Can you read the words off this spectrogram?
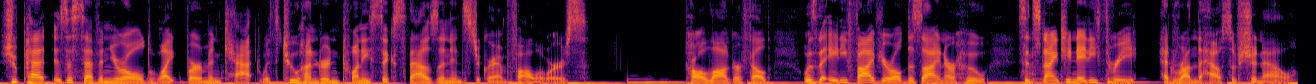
Choupette is a seven year old white Birman cat with 226,000 Instagram followers. Karl Lagerfeld was the 85 year old designer who, since 1983, had run the House of Chanel.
